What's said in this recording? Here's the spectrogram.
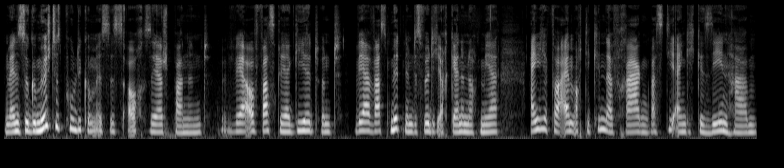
Und wenn es so gemischtes Publikum ist, ist es auch sehr spannend, wer auf was reagiert und wer was mitnimmt. Das würde ich auch gerne noch mehr, eigentlich vor allem auch die Kinder fragen, was die eigentlich gesehen haben.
